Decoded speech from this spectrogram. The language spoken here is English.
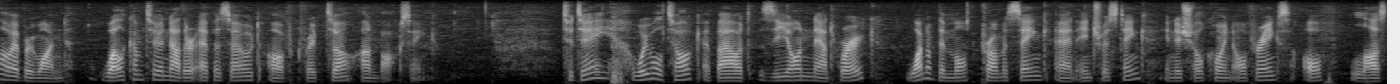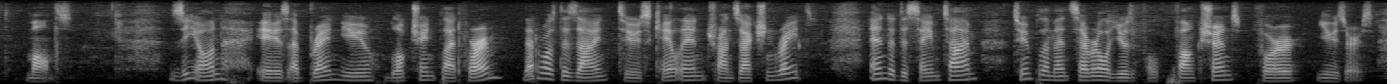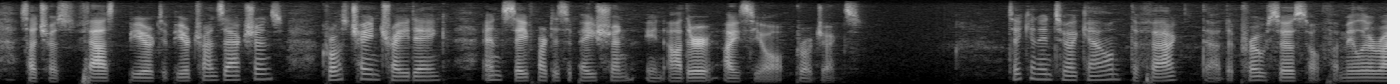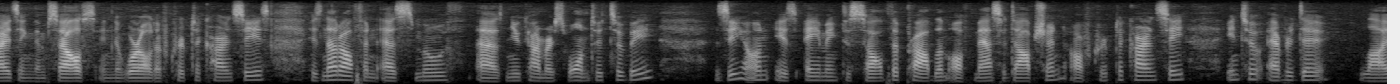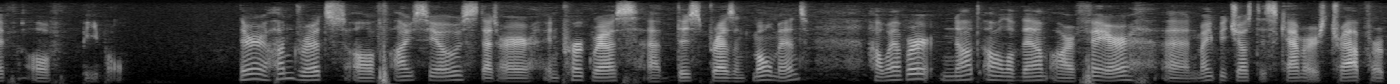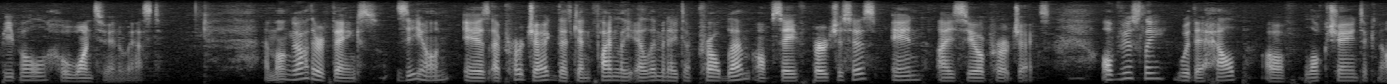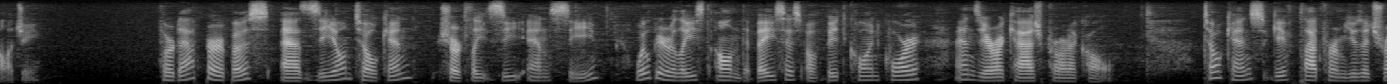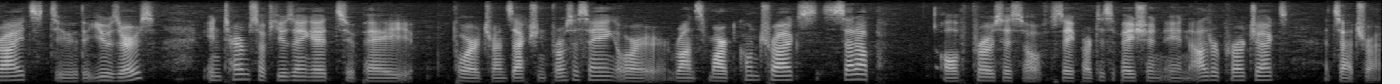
Hello everyone, welcome to another episode of Crypto Unboxing. Today we will talk about Zeon Network, one of the most promising and interesting initial coin offerings of last months. Zeon is a brand new blockchain platform that was designed to scale in transaction rates and at the same time to implement several useful functions for users, such as fast peer-to-peer -peer transactions, cross-chain trading, and safe participation in other ICO projects. Taking into account the fact that the process of familiarizing themselves in the world of cryptocurrencies is not often as smooth as newcomers want it to be, Zeon is aiming to solve the problem of mass adoption of cryptocurrency into everyday life of people. There are hundreds of ICOs that are in progress at this present moment. However, not all of them are fair and might be just a scammer's trap for people who want to invest. Among other things, Zeon is a project that can finally eliminate a problem of safe purchases in ICO projects, obviously with the help of blockchain technology. For that purpose, a Zeon token, shortly ZNC, will be released on the basis of Bitcoin Core and Zero Cash protocol. Tokens give platform usage rights to the users in terms of using it to pay for transaction processing or run smart contracts, setup of process of safe participation in other projects, etc.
